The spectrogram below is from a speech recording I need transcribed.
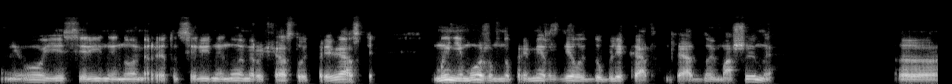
у него есть серийный номер. Этот серийный номер участвует в привязке. Мы не можем, например, сделать дубликат для одной машины э,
